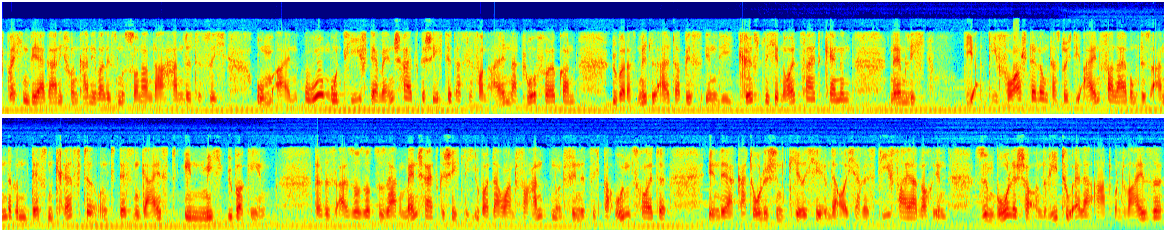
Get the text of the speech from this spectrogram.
sprechen wir ja gar nicht von Kannibalismus, sondern da handelt es sich um ein Urmotiv der Menschheitsgeschichte, das wir von allen Naturvölkern über das Mittelalter bis in die christliche Neuzeit kennen, nämlich die, die Vorstellung, dass durch die Einverleibung des anderen dessen Kräfte und dessen Geist in mich übergehen. Das ist also sozusagen menschheitsgeschichtlich überdauernd vorhanden und findet sich bei uns heute in der katholischen Kirche in der Eucharistiefeier noch in symbolischer und ritueller Art und Weise.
